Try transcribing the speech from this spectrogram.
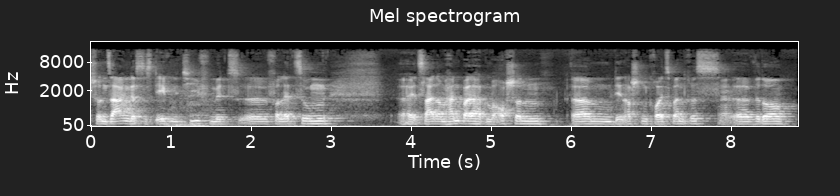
schon sagen, dass das definitiv mit äh, Verletzungen, äh, jetzt leider im Handball hatten wir auch schon ähm, den ersten Kreuzbandriss ja. äh, wieder,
